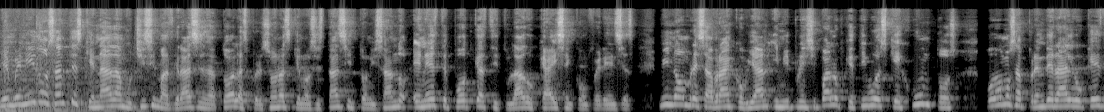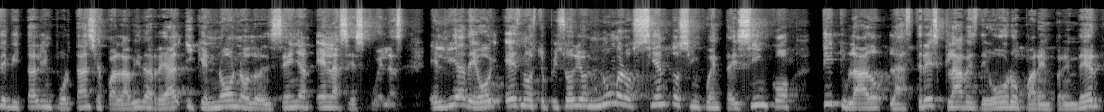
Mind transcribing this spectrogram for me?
Bienvenidos, antes que nada, muchísimas gracias a todas las personas que nos están sintonizando en este podcast titulado Kaizen Conferencias. Mi nombre es Abraham Cobian y mi principal objetivo es que juntos podamos aprender algo que es de vital importancia para la vida real y que no nos lo enseñan en las escuelas. El día de hoy es nuestro episodio número 155 titulado Las tres claves de oro para emprender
